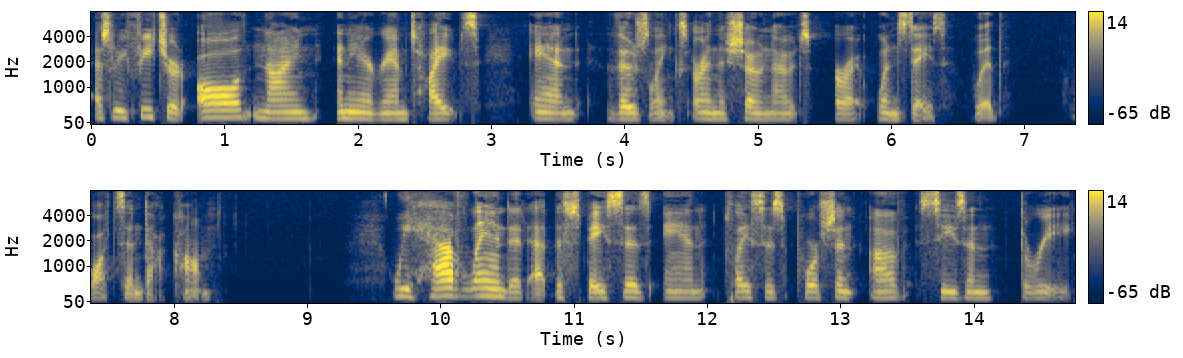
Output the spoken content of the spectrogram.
as we featured all nine Enneagram types, and those links are in the show notes or at Wednesdays with WednesdaysWithWatson.com. We have landed at the spaces and places portion of season three.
